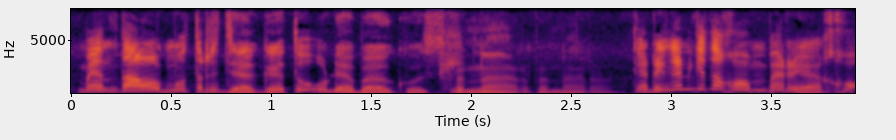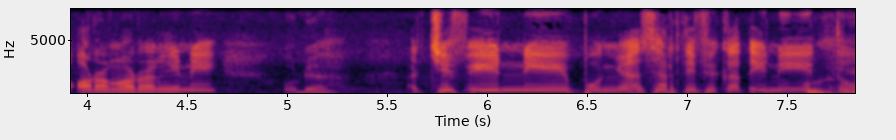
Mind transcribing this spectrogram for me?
mentalmu terjaga itu udah bagus gitu. Benar, benar. kadang kan kita compare ya kok orang-orang ini udah achieve ini punya sertifikat ini Uh, itu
